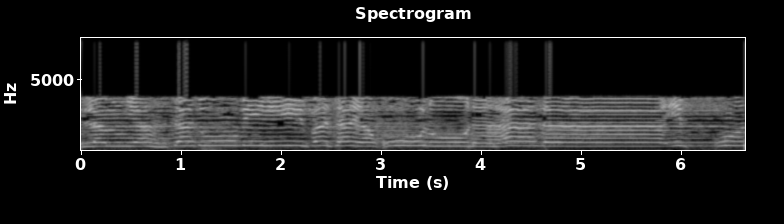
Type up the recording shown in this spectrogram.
لم يهتدوا به فسيقولون هذا إفق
